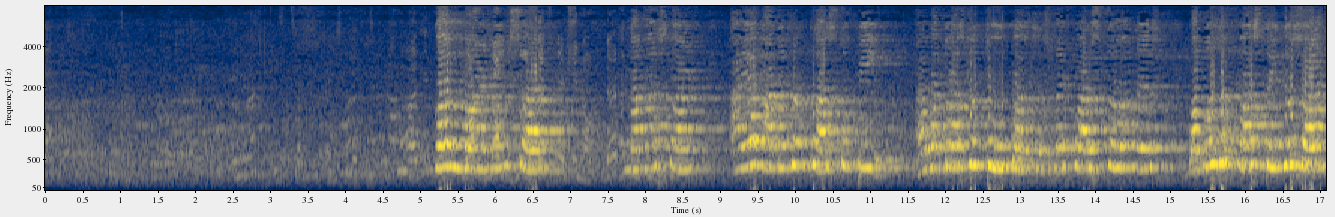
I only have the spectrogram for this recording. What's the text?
Yes. Good morning, sir. Namaskar. I am Anand from class 2B. I want to ask you two questions. My first one is, what was the first thing you saw in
